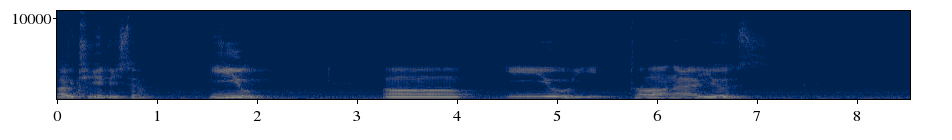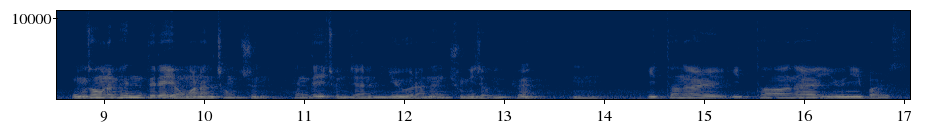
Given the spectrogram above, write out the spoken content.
아 여기 뒤에도 있어요. EU 어 Eternal Youth 옹성우는 팬들의 영원한 청춘 팬들이 존재하는 이유라는 중의적인 표현. 음. Eternal Eternal Universe.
